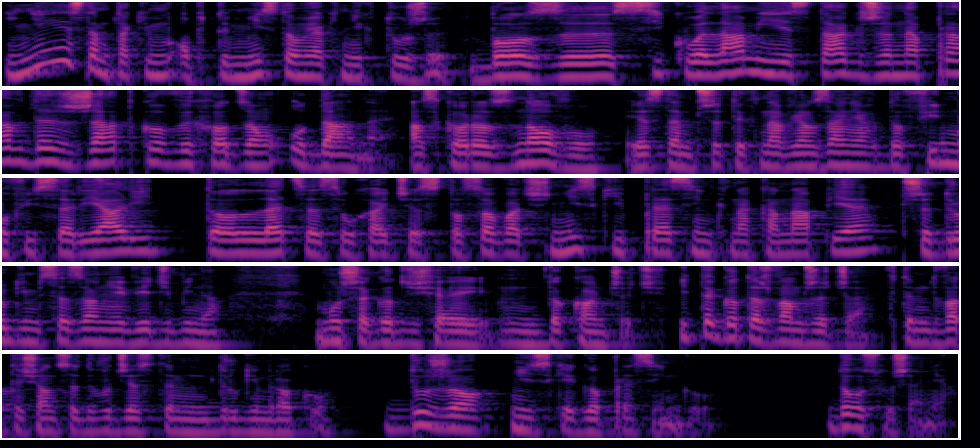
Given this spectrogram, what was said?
i nie jestem takim optymistą jak niektórzy, bo z sequelami jest tak, że naprawdę rzadko wychodzą udane. A skoro znowu jestem przy tych nawiązaniach do filmów i seriali, to lecę, słuchajcie, stosować niski pressing na kanapie przy drugim sezonie Wiedźmina. Muszę go dzisiaj mm, dokończyć. I tego też Wam życzę w tym 2022 roku. Dużo niskiego pressingu. Do usłyszenia.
